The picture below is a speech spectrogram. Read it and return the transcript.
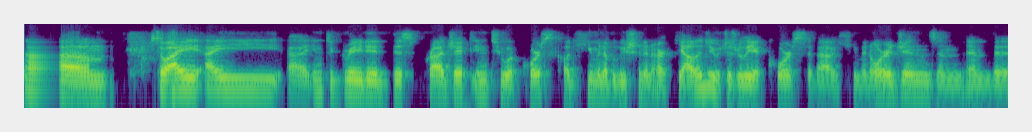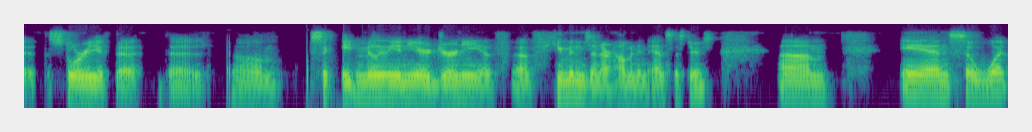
Um, so I, I uh, integrated this project into a course called Human Evolution and Archaeology, which is really a course about human origins and, and the, the story of the, the um, six, eight million year journey of, of humans and our hominin ancestors. Um, and so what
